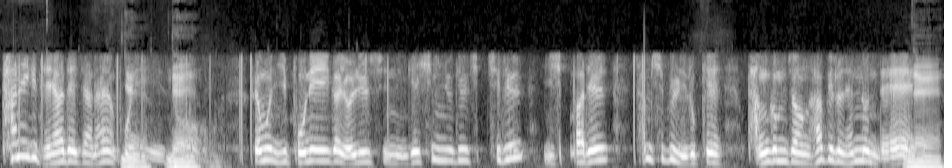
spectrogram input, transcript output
탄핵이 돼야 되잖아요 네, 본회의에서. 네. 그러면 이 본회의가 열릴 수 있는 게 16일, 17일, 28일, 30일 이렇게 방금 전 합의를 했는데 네.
